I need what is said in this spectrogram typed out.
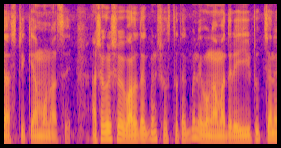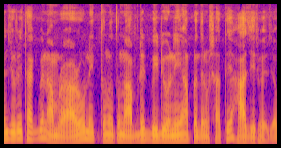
গাছটি কেমন আছে। আশা করি সবাই ভালো থাকবেন, সুস্থ থাকবেন এবং আমাদের এই ইউটিউব চ্যানেল জুড়েই থাকবেন। আমরা আরও নিত্য নতুন আপডেট, ভিডিও নিয়ে আপনাদের সাথে হাজির হয়ে যাব।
